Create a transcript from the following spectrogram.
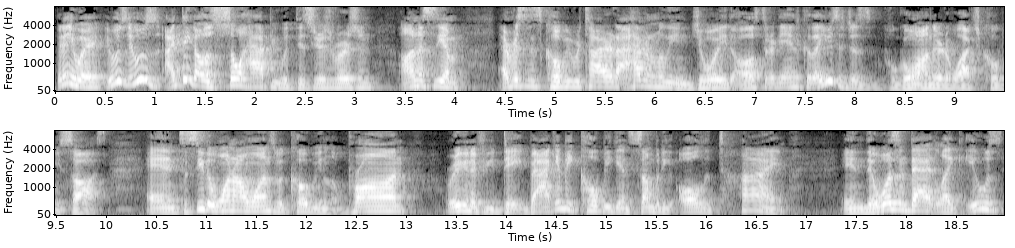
But anyway, it was it was. I think I was so happy with this year's version. Honestly, I'm ever since Kobe retired, I haven't really enjoyed All Star games because I used to just go on there to watch Kobe sauce. And to see the one on ones with Kobe and LeBron, or even if you date back, it'd be Kobe against somebody all the time. And there wasn't that like it was.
